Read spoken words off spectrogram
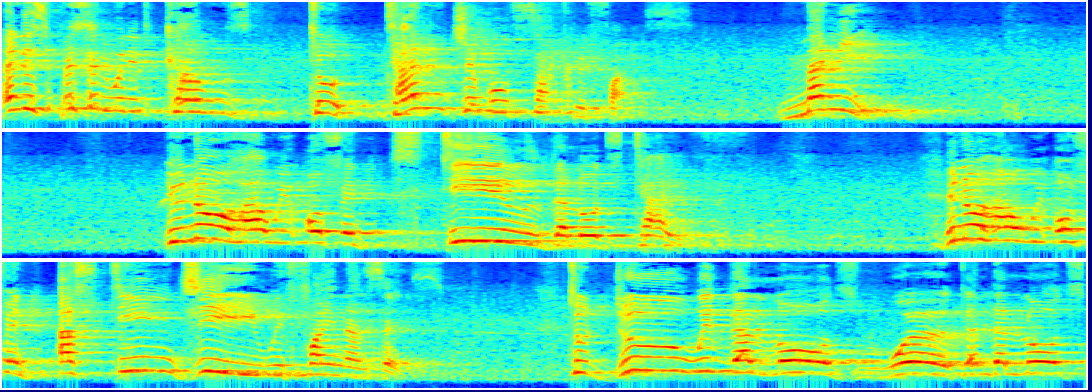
And especially when it comes to tangible sacrifice, money. You know how we often steal the Lord's tithe. You know how we often are stingy with finances to do with the Lord's work and the Lord's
